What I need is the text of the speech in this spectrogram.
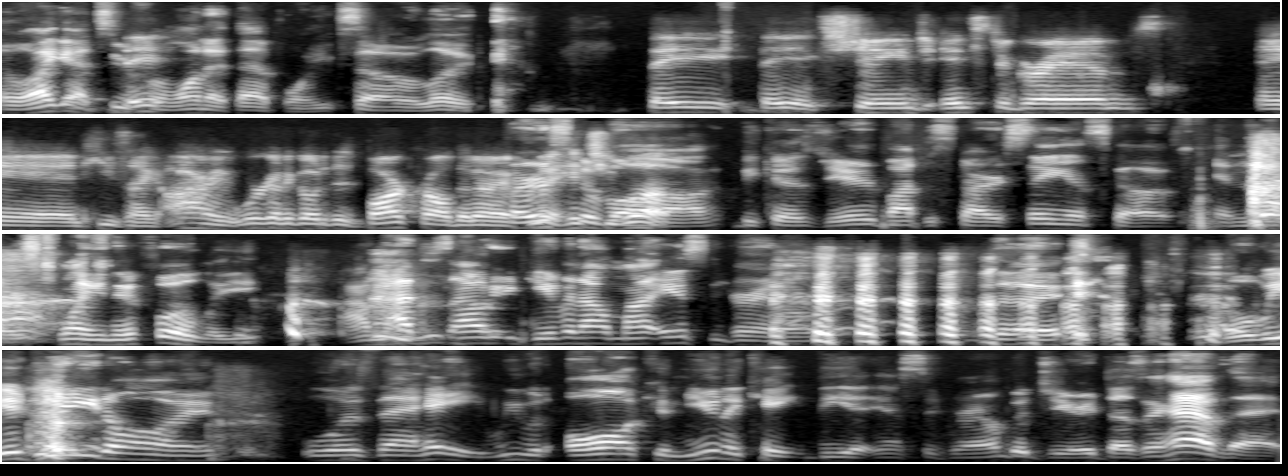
Oh, I got two They- for one at that point. So look, they they exchange Instagrams, and he's like, "All right, we're gonna go to this bar crawl tonight. I'm gonna first hit of you all, because Jared about to start saying stuff and not explaining it fully, I'm not just out here giving out my Instagram. The- what we agreed on was that hey, we would all communicate via Instagram, but Jared doesn't have that.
